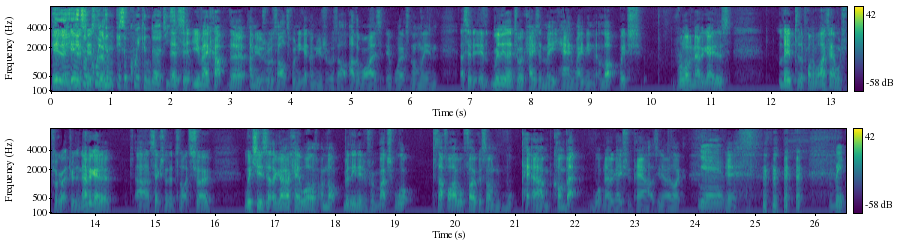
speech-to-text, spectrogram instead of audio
here's, It- here's it's a a quick and it's a quick and dirty That's system. it. You make up the unusual results when you get an unusual result. Otherwise, it works normally. And I said it really led to a case of me hand waving a lot, which for a lot of navigators led to the problem I found, which we'll talk about during the navigator uh, section of the tonight's show, which is that they go, okay, well, I'm not really needed for much warp stuff. I will focus on um, combat warp navigation powers. You know, like Yeah, yeah. Red,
